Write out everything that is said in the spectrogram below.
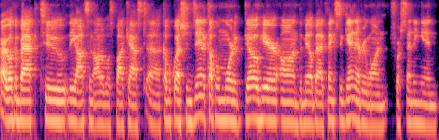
All right, welcome back to the Autzen Audibles podcast. Uh, a couple questions in, a couple more to go here on the mailbag. Thanks again, everyone, for sending in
